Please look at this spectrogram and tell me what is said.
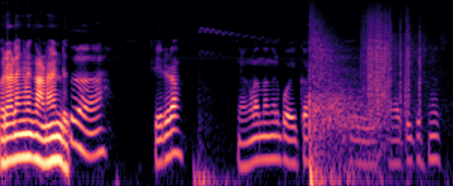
ഒരാളെങ്ങനെ കാണാനുണ്ട്. ശരിടാ. ഞങ്ങളന്ന് അങ്ങനെ പോയിക്കാം. ഹാപ്പി ക്രിസ്മസ്.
